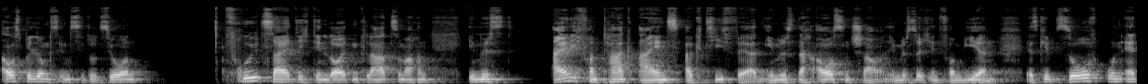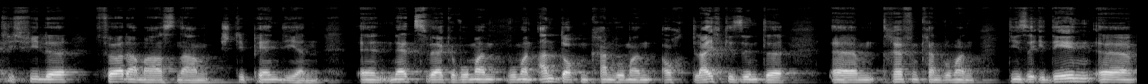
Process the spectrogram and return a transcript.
Ausbildungsinstitutionen, frühzeitig den Leuten klar zu machen, ihr müsst eigentlich von Tag eins aktiv werden. Ihr müsst nach außen schauen, ihr müsst euch informieren. Es gibt so unendlich viele Fördermaßnahmen, Stipendien, äh, Netzwerke, wo man, wo man andocken kann, wo man auch Gleichgesinnte ähm, treffen kann, wo man diese Ideen, äh,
